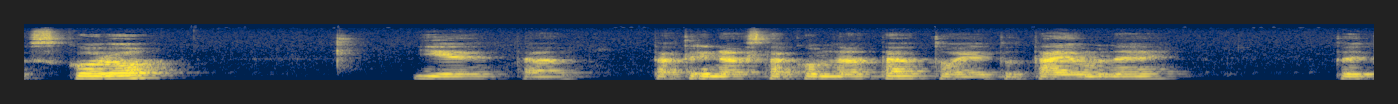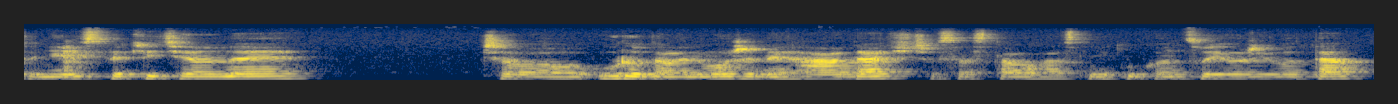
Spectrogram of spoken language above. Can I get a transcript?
skoro je tá tá 13. komnata, to je to tajomné, to je to nevysvetliteľné, čo úroda len môžeme hádať, čo sa stalo vlastne ku koncu jeho života.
